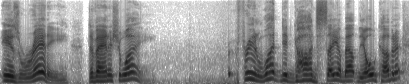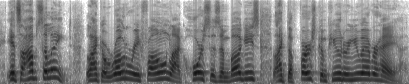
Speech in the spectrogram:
is ready to vanish away. Friend, what did God say about the Old Covenant? It's obsolete. Like a rotary phone, like horses and buggies, like the first computer you ever had.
